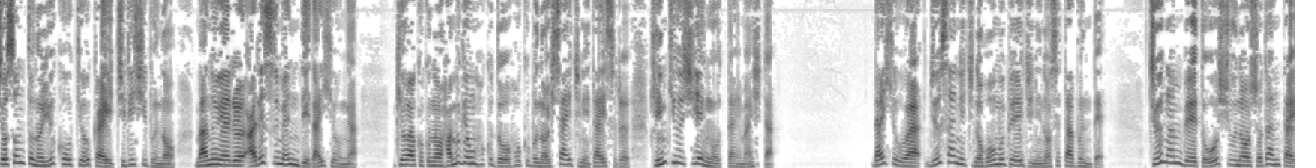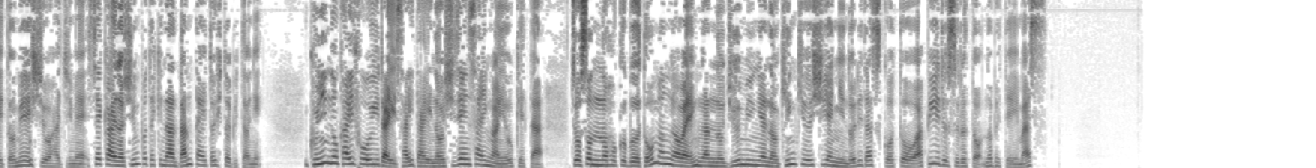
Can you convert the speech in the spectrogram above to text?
朝村との友好協会チリ支部のマヌエル・アレスメンディ代表が、共和国のハムギョン北道北部の被災地に対する緊急支援を訴えました。代表は13日のホームページに載せた文で、中南米と欧州の諸団体と名士をはじめ、世界の進歩的な団体と人々に、国の解放以来最大の自然災害を受けた、朝村の北部東満川沿岸の住民への緊急支援に乗り出すことをアピールすると述べています。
